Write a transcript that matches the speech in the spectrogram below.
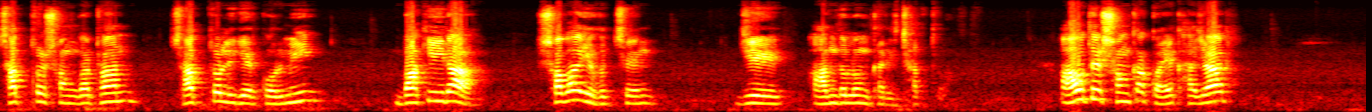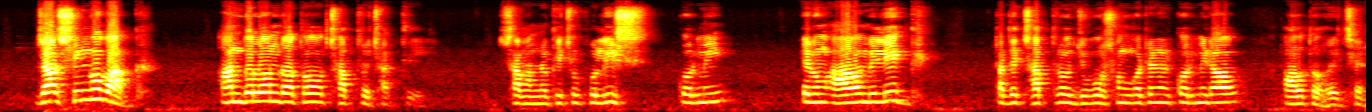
ছাত্র সংগঠন, ছাত্রলীগের কর্মী। বাকিরা সবাই হচ্ছেন যে আন্দোলনকারী ছাত্র। আহতের সংখ্যা কয়েক হাজার, যার সিংহভাগ আন্দোলনরত ছাত্রছাত্রী। সামান্য কিছু পুলিশ কর্মী এবং আওয়ামী লীগ তাদের ছাত্র যুব সংগঠনের কর্মীরাও আহত হয়েছেন।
